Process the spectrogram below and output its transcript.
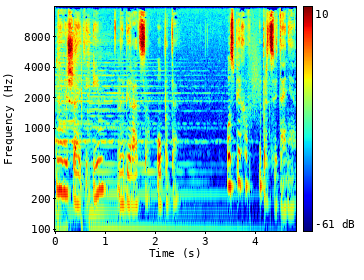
Не мешайте им набираться опыта. Успехов и процветания!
